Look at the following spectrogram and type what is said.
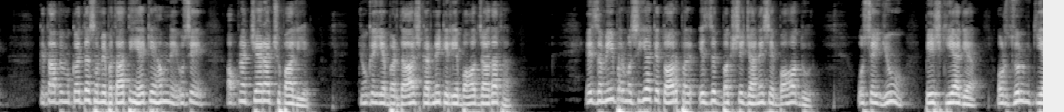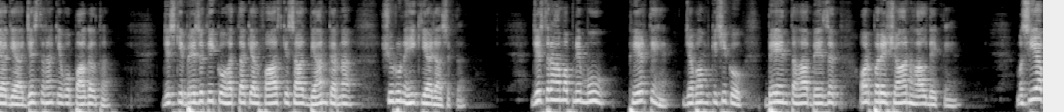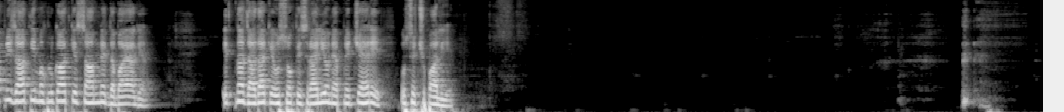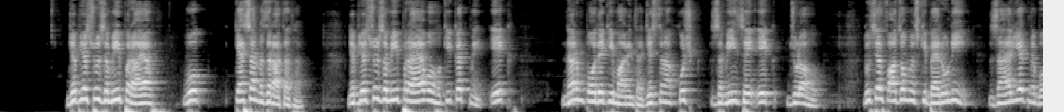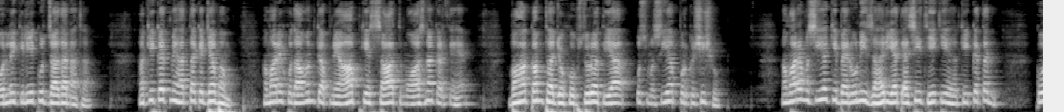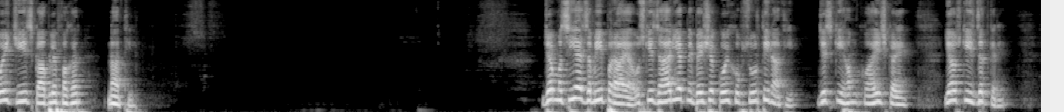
کتاب مقدس ہمیں بتاتی ہے کہ ہم نے اسے اپنا چہرہ چھپا لیے کیونکہ یہ برداشت کرنے کے لیے بہت زیادہ تھا۔ اس زمین پر مسیحا کے طور پر عزت بخشے جانے سے بہت دور۔ اسے یوں پیش کیا گیا اور ظلم کیا گیا جس طرح کہ وہ پاگل تھا، جس کی بےزتی کو حتیٰ کے الفاظ کے ساتھ بیان کرنا شروع نہیں کیا جا سکتا۔ جس طرح ہم اپنے منہ پھیرتے ہیں جب ہم کسی کو بے انتہا، بے عزت اور پریشان حال دیکھتے ہیں۔ مسیح اپنی ذاتی مخلوقات کے سامنے دبایا گیا۔ اتنا زیادہ کہ اس وقت اسرائیلیوں نے اپنے چہرے اس سے چھپا لیے۔ جب یسو زمین پر آیا، وہ کیسا نظر آتا تھا؟ جب یسو زمین پر آیا، وہ حقیقت میں ایک نرم پودے کی مانی تھا، جس طرح خشک زمین سے ایک جڑا ہو۔ دوسرے الفاظوں میں اس کی بیرونی ظاہریت میں بولنے کے لیے کچھ زیادہ نہ تھا۔ حقیقت میں حتیٰ کہ جب ہم ہمارے خداون کے اپنے آپ کے ساتھ موازنہ کرتے ہیں، وہاں کم تھا جو خوبصورت یا اس مسیحا پرکشش ہو۔ ہمارا مسیحا کی بیرونی ظاہریت ایسی تھی کہ حقیقتاً کوئی چیز قابل فخر نہ تھی۔ جب مسیح زمین پر آیا، اس کی ظاہریت میں بے شک کوئی خوبصورتی نہ تھی، جس کی ہم خواہش کریں یا اس کی عزت کریں۔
